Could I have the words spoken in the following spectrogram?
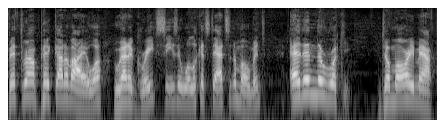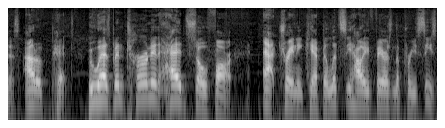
fifth round pick out of Iowa, who had a great season. We'll look at stats in a moment. And then the rookie, Damarri Mathis, out of Pitt, who has been turning heads so far at training camp. And let's see how he fares in the preseason.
